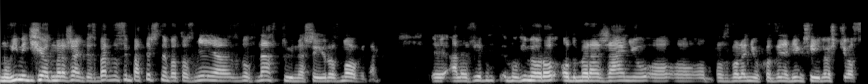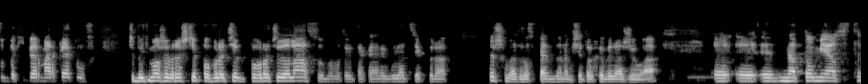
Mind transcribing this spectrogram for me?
mówimy dzisiaj o odmrażaniu, to jest bardzo sympatyczne, bo to zmienia znów nastrój naszej rozmowy, tak? Y, ale z jednej, mówimy o odmrażaniu, o, o, pozwoleniu wchodzenia większej ilości osób do hipermarketów, czy być może wreszcie powrocie, powrocie do lasu, bo to jest taka regulacja, która też chyba z rozpędu nam się trochę wydarzyła. E, e, e, natomiast,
